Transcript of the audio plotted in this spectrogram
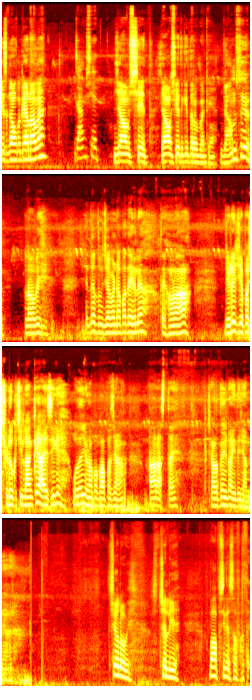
इस गांव का क्या नाम है जामशेद ਜਾਮਸ਼ੇਤ ਜਾਮਸ਼ੇਤ ਕੀ ਤਰਫ ਬੈਠੇ ਆ। ਜਾਮਸ਼ੇਰ? ਲਓ ਵੀ ਇੱਧਰ ਦੂਜਾ ਪਿੰਡ ਆਪਾਂ ਦੇਖ ਲਿਆ। ਤੇ ਹੁਣ ਆ ਜਿਹੜੇ ਜੀ ਆਪਾਂ ਛਿੜੁਕ ਚ ਲੰਘ ਕੇ ਆਏ ਸੀਗੇ ਉਹਦੇ ਜੀ ਹੁਣ ਆਪਾਂ ਵਾਪਸ ਜਾਣਾ। ਆ ਰਸਤਾ ਹੈ ਚੜਦੇ ਚੜਾਈ ਤੇ ਜਾਂਦੇ ਆ ਫਿਰ। ਚਲੋ ਵੀ, ਚਲਿਏ ਵਾਪਸੀ ਦੇ ਸਫ਼ਰ ਤੇ।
